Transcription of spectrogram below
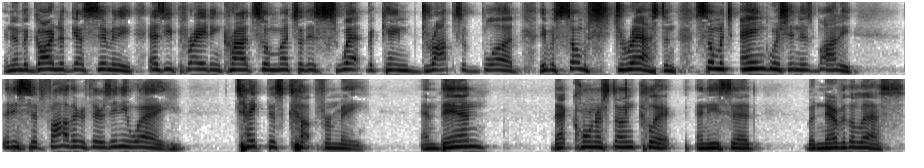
And in the Garden of Gethsemane, as he prayed and cried so much that his sweat became drops of blood, he was so stressed and so much anguish in his body that he said, Father, if there's any way, take this cup from me. And then that cornerstone clicked and he said, But nevertheless,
